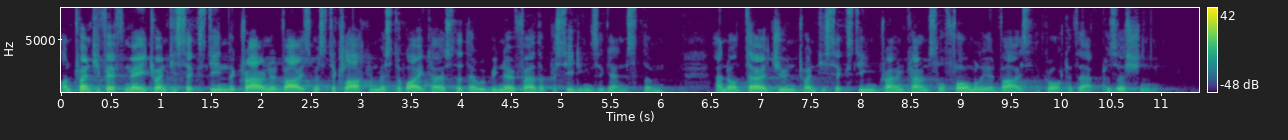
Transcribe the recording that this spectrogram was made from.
On 25 May 2016, the Crown advised Mr Clark and Mr Whitehouse that there would be no further proceedings against them, and on 3 June 2016, Crown Counsel formally advised the court of that position.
